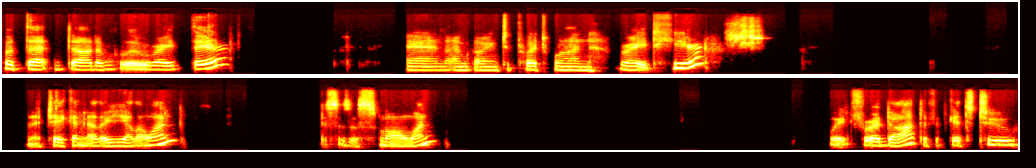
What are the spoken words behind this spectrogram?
Put that dot of glue right there. And I'm going to put one right here. I'm going to take another yellow one. This is a small one. Wait for a dot. If it gets too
